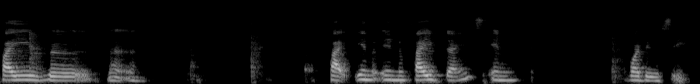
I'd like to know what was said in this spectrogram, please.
five, uh, five in, in five times in what do you say?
